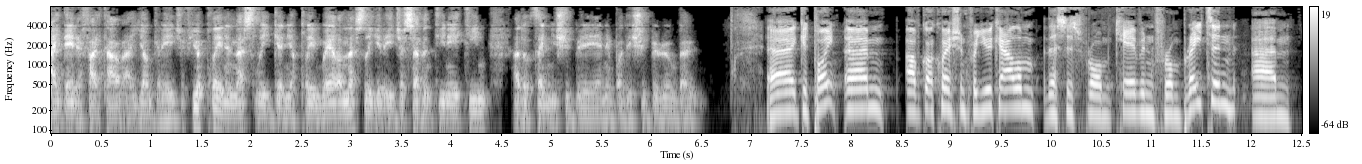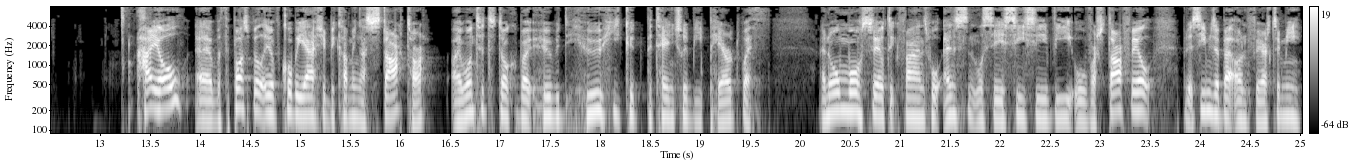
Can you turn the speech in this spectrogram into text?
identify talent at a younger age. If you're playing in this league and you're playing well in this league at the age of 17, 18, I don't think you should be anybody should be ruled out. Uh, good point. Um, I've got a question for you, Callum. This is from Kevin from Brighton. Um, hi all. Uh, with the possibility of Kobayashi becoming a starter, I wanted to talk about who would, who he could potentially be paired with. I know most Celtic fans will instantly say CCV over Starfelt, but it seems a bit unfair to me.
